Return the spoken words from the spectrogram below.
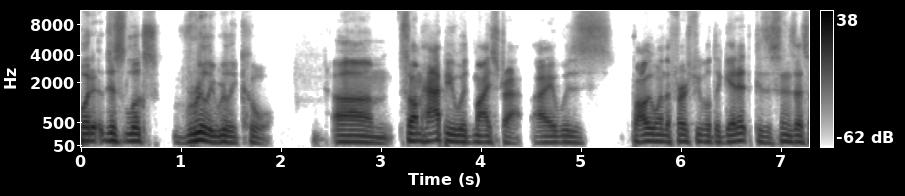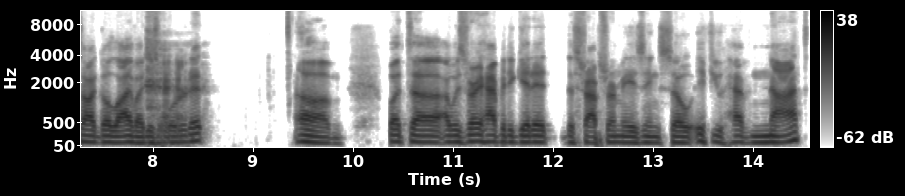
but it just looks really really cool. Um, so I'm happy with my strap. I was probably one of the first people to get it because as soon as I saw it go live, I just ordered it. Um, but uh, I was very happy to get it. The straps are amazing. So if you have not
